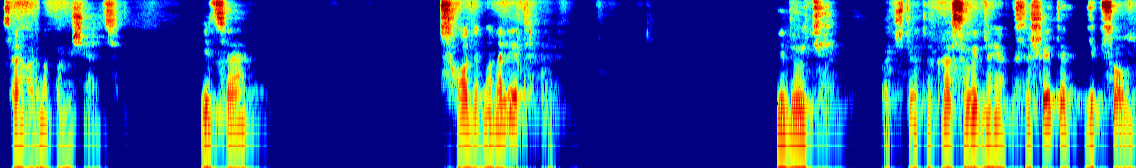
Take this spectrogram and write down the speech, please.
Все гарно поміщається. І це сходи моноліт. Ідуть. Бачите, тут якраз видно, як зашити гіпсом.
